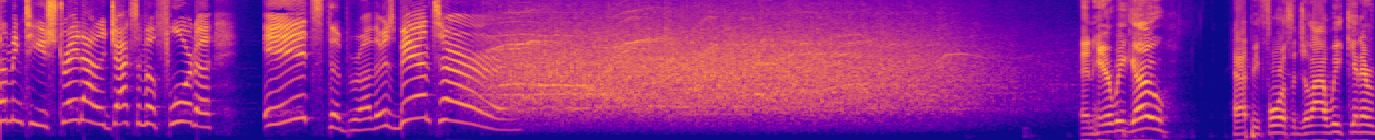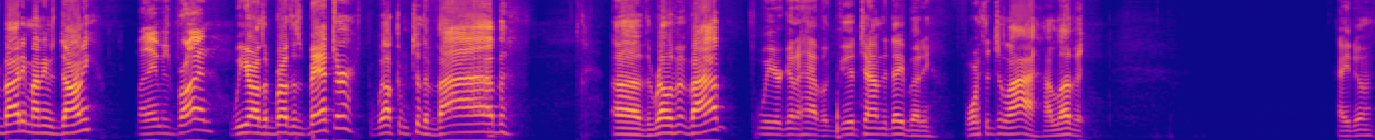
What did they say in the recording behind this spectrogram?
Coming to you straight out of Jacksonville, Florida, it's the Brothers Banter. And here we go. Happy 4th of July weekend, everybody. My name is Donnie. My name is Brian. We are the Brothers Banter. Welcome to the vibe, uh, the relevant vibe. We are going to have a good time today, buddy. 4th of July. I love it. How you doing?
